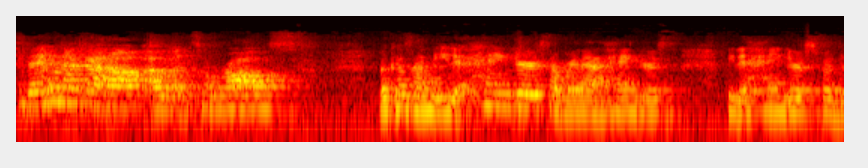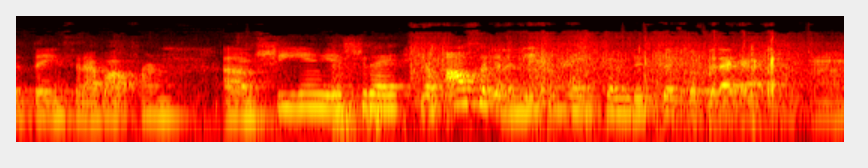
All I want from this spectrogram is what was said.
today when I got off, I went to Ross because I needed hangers. I ran out of hangers. Needed hangers for the things that I bought from um, Shein yesterday. And I'm also gonna need to hang some of this stuff that I got um,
